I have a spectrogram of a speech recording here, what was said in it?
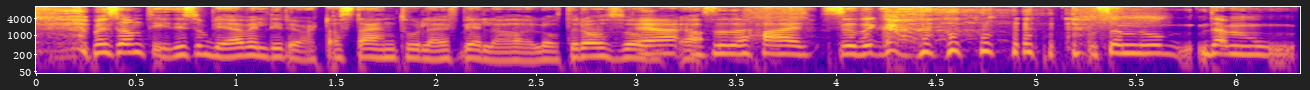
Men samtidig så blir jeg veldig rørt av Stein Torleif Bjella-låter også. Ja, ja. Så det har Så det kan så nå, dem-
